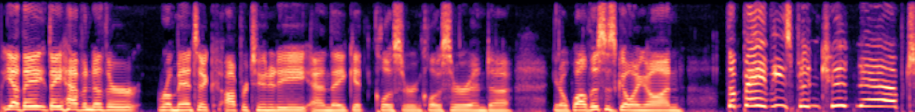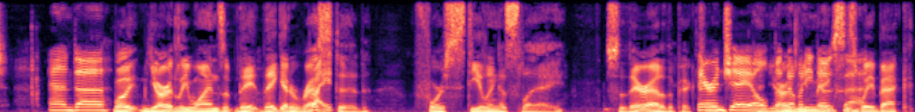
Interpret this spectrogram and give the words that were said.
Yeah, they they have another romantic opportunity, and they get closer and closer. And uh, you know, while this is going on, the baby's been kidnapped, and uh, Well, Yardley winds up. They they get arrested for stealing a sleigh, so they're out of the picture. They're in jail, and but Yardley nobody knows makes his that. way back.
